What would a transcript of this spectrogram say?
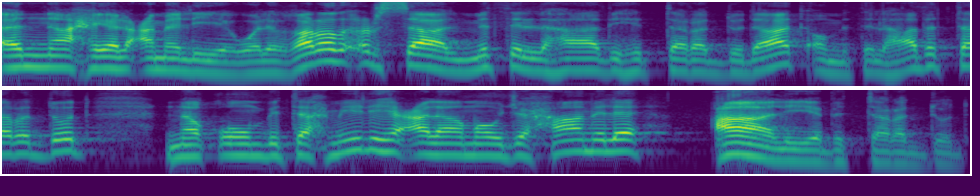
الناحية العملية. ولغرض إرسال مثل هذه الترددات أو مثل هذا التردد نقوم بتحميله على موجة حاملة عالية بالتردد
